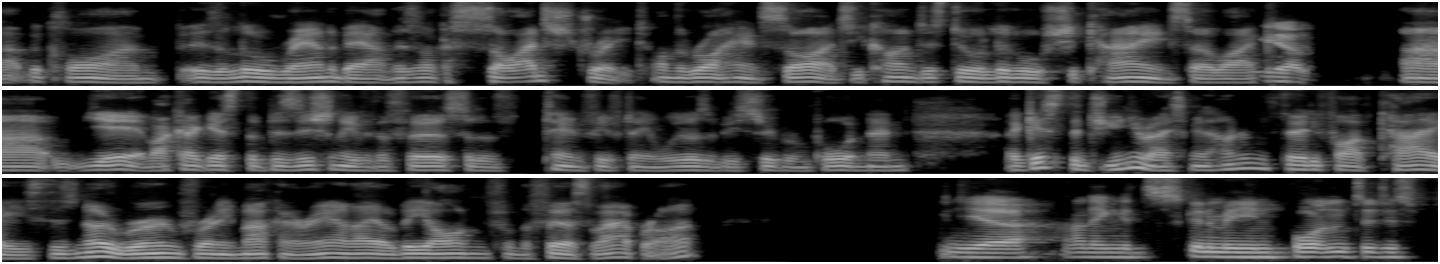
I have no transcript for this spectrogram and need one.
up the climb. There's a little roundabout. There's like a side street on the right hand side, so you kind of just do a little chicane. So like, Yeah. uh, yeah, like I guess the positioning of the first sort of 10, 15 wheels would be super important. And I guess the junior race, I mean, 135 Ks, there's no room for any mucking around. They'll be on from the first lap, right? Yeah, I think it's going to be important to just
